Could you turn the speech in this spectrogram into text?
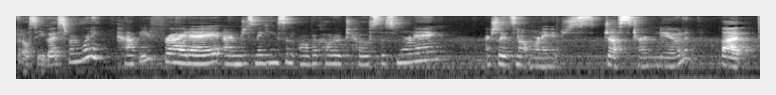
but I'll see you guys tomorrow morning. Happy Friday. I'm just making some avocado toast this morning. Actually, it's not morning, it just, just turned noon. But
